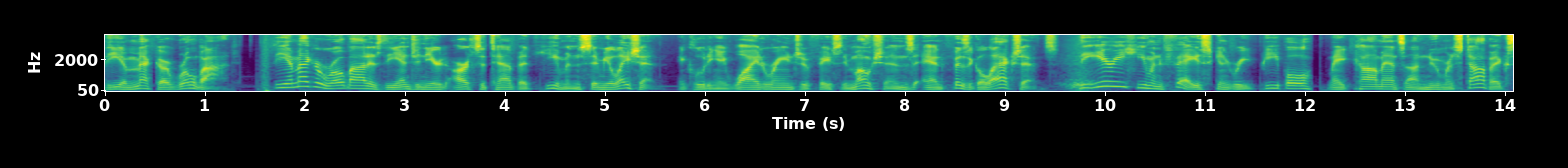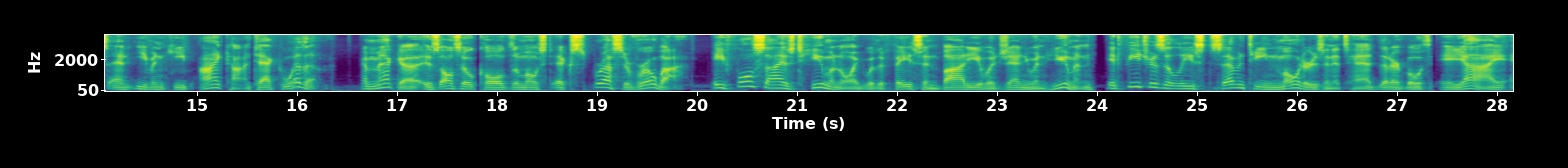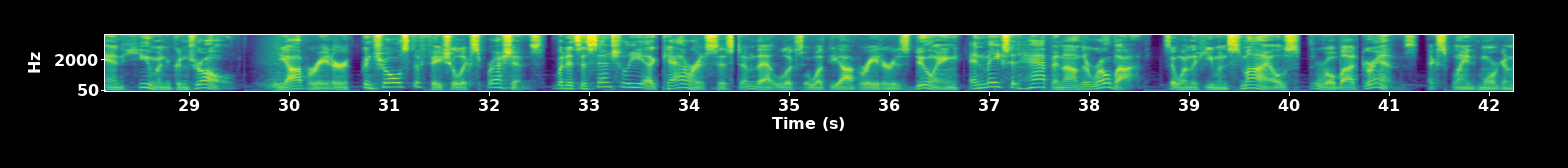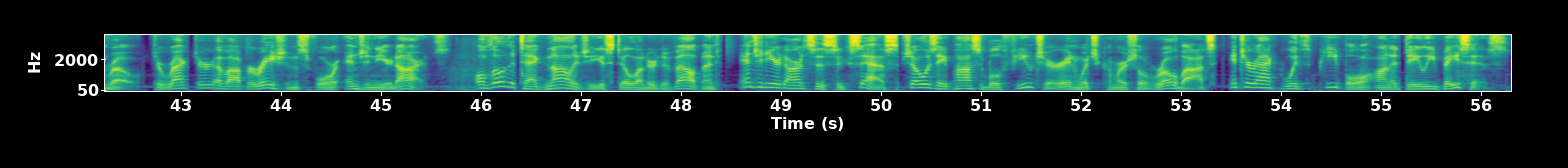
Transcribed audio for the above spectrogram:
The Ameca Robot The Ameca Robot is the Engineered Arts' attempt at human simulation, including a wide range of face emotions and physical actions. The eerie human face can greet people, make comments on numerous topics, and even keep eye contact with them. Ameca is also called the most expressive robot. A full-sized humanoid with the face and body of a genuine human, it features at least 17 motors in its head that are both AI and human-controlled. The operator controls the facial expressions, but it's essentially a camera system that looks at what the operator is doing and makes it happen on the robot. So when the human smiles, the robot grins, explained Morgan Roe, Director of Operations for Engineered Arts. Although the technology is still under development, Engineered Arts' success shows a possible future in which commercial robots interact with people on a daily basis.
